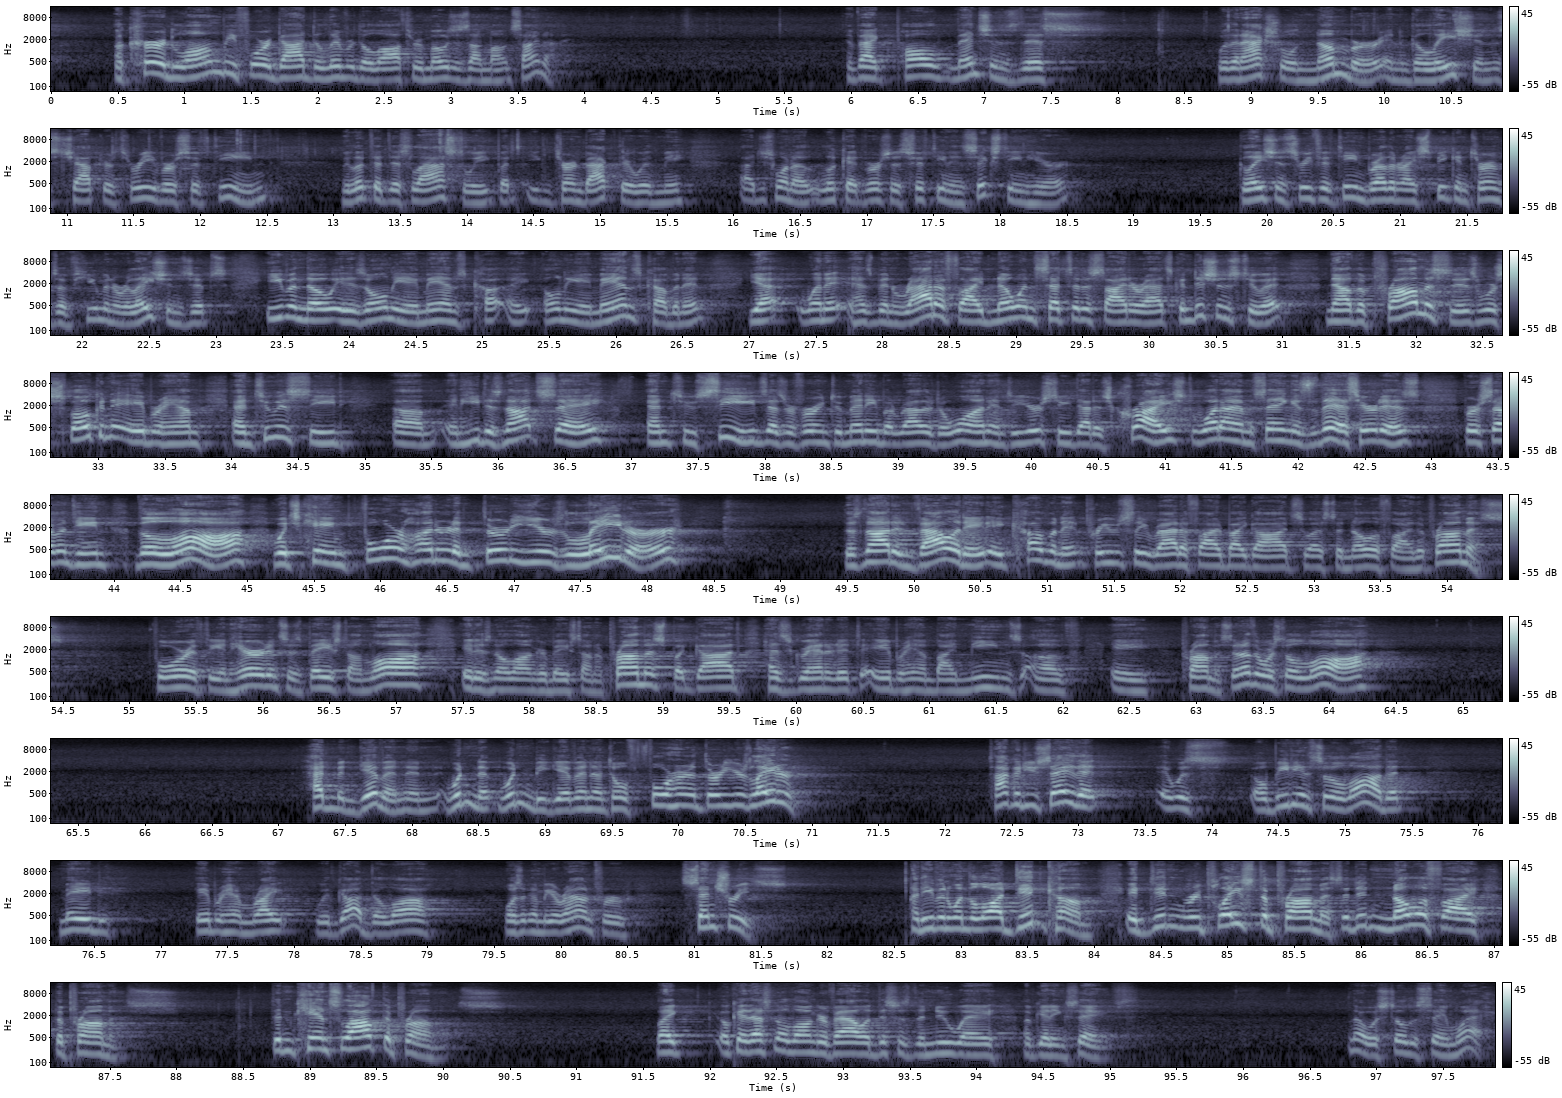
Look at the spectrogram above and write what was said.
occurred long before God delivered the law through Moses on Mount Sinai. In fact, Paul mentions this with an actual number in Galatians chapter 3, verse 15. We looked at this last week, but you can turn back there with me. I just want to look at verses 15 and 16 here. Galatians 3:15, brethren, I speak in terms of human relationships, even though it is only a man's co- only a man's covenant, yet when it has been ratified, no one sets it aside or adds conditions to it. Now the promises were spoken to Abraham and to his seed, um, and he does not say and to seeds, as referring to many, but rather to one, and to your seed, that is Christ. What I am saying is this here it is, verse 17 the law, which came 430 years later, does not invalidate a covenant previously ratified by God so as to nullify the promise. For if the inheritance is based on law, it is no longer based on a promise, but God has granted it to Abraham by means of a promise. In other words, the law hadn't been given and wouldn't, wouldn't be given until 430 years later. So, how could you say that it was obedience to the law that made Abraham right with God? The law wasn't going to be around for centuries. And even when the law did come, it didn't replace the promise, it didn't nullify the promise, it didn't cancel out the promise. Like, okay, that's no longer valid. This is the new way of getting saved. No, it was still the same way.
